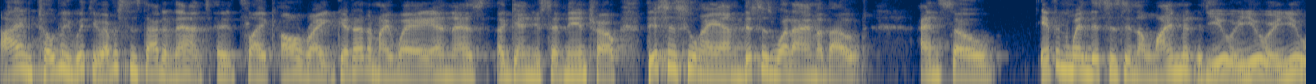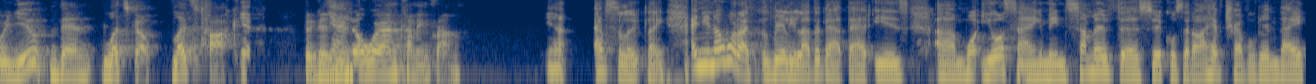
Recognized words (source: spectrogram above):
I am totally with you. Ever since that event, it's like, all right, get out of my way. And as again, you said in the intro, this is who I am. This is what I am about. And so, if and when this is in alignment with you or you or you or you, then let's go. Let's talk. Yeah. Because yeah. you know where I'm coming from. Yeah. Absolutely. And you know what I really love about that is um, what you're saying. I mean, some of the circles that I have traveled in, they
